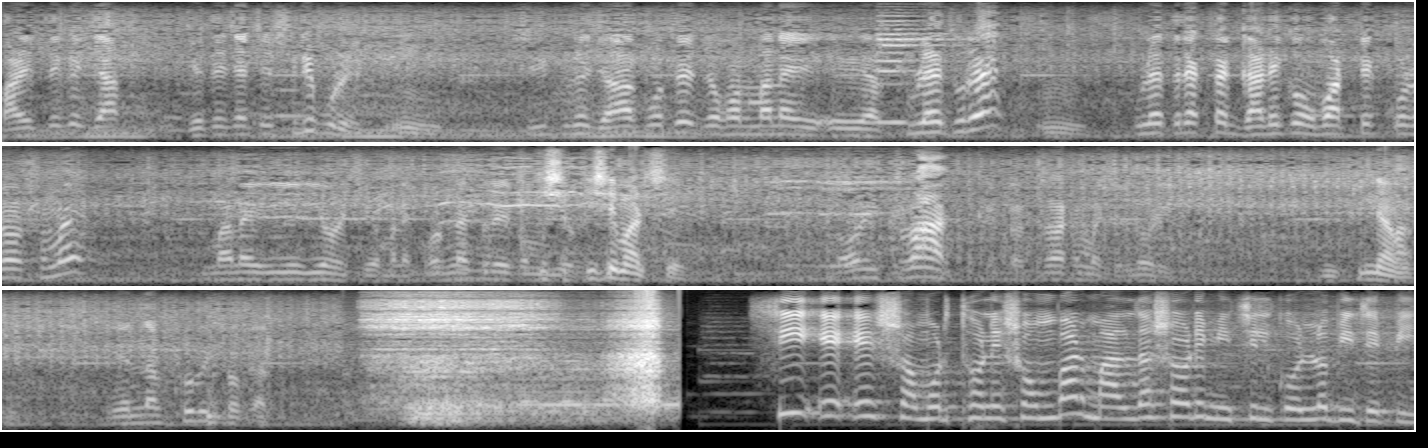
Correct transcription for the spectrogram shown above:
বাড়ি থেকে যা যেতে চাইছে শ্রীপুরে। শ্রীপুরে যাওয়ার পথে যখন মানে কুলাইতুরে কুলাইতুরে একটা গাড়িকে ওভারটেক করার সময় মানে ইয়ে ইয়ে হয়েছে মানে হয়েছে। কিসে মারছে? লরি ট্রাক একটা ট্রাক মাঝে লরি কি নাম এর নাম সরকার সিএএ সমর্থনে সোমবার মালদা শহরে মিছিল করল বিজেপি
